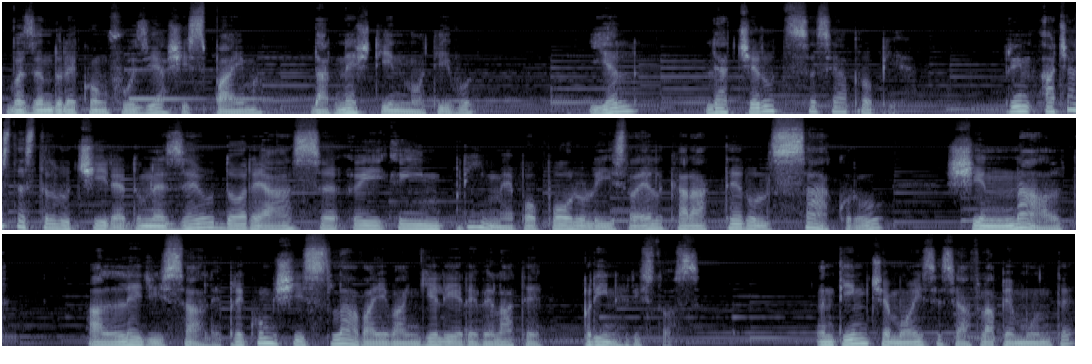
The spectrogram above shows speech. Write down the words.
Văzându-le confuzia și spaima, dar neștiind motivul, el le-a cerut să se apropie. Prin această strălucire, Dumnezeu dorea să îi imprime poporului Israel caracterul sacru și înalt al legii sale, precum și slava Evangheliei revelate prin Hristos. În timp ce Moise se afla pe munte,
